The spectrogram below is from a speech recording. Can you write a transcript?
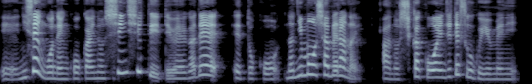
えー、2005年公開のシンシティっていう映画で、えっと、こう、何も喋らない、あの、資格を演じてすごく有名に、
